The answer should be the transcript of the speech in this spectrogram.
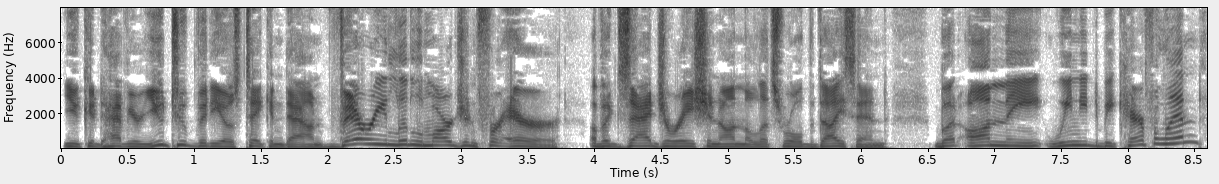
you could have your YouTube videos taken down. Very little margin for error of exaggeration on the let's roll the dice end. But on the we need to be careful end,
